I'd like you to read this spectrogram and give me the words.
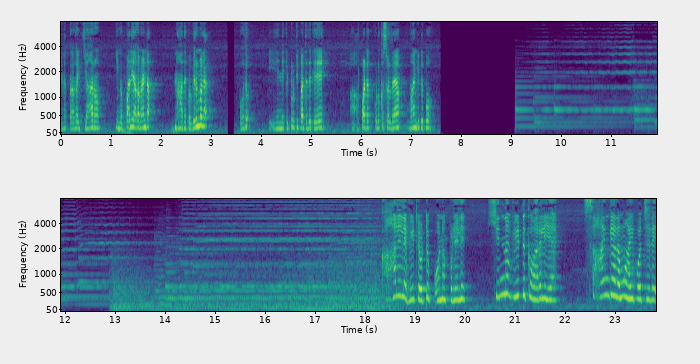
எனக்காக யாரும் இங்க பலியாக வேண்டாம். நான் அதை இப்ப விரும்பல. போதும். இன்னைக்கு டூட்டி பார்த்ததுக்கு அப்பாட்ட கொடுக்க சொல்றேன். வாங்கிட்டு போ. காலையில வீட்டை விட்டு போன புள்ளையில இன்னும் வீட்டுக்கு வரலையே. சாயங்காலமும் ஆகி போச்சுதே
